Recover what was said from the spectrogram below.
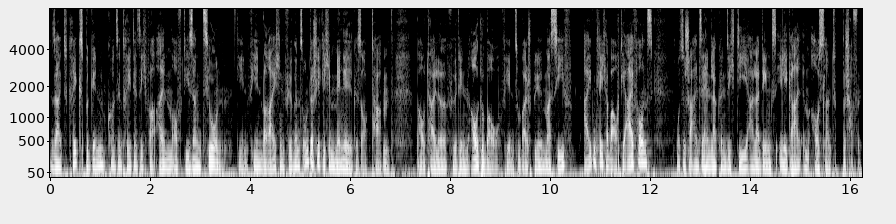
Seit Kriegsbeginn konzentriert er sich vor allem auf die Sanktionen, die in vielen Bereichen für ganz unterschiedliche Mängel gesorgt haben. Bauteile für den Autobau fehlen zum Beispiel massiv, eigentlich aber auch die iPhones. Russische Einzelhändler können sich die allerdings illegal im Ausland beschaffen.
